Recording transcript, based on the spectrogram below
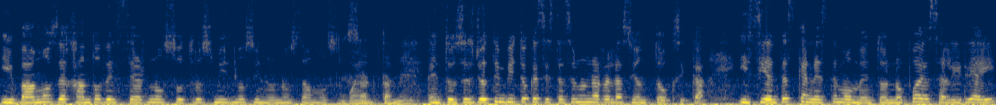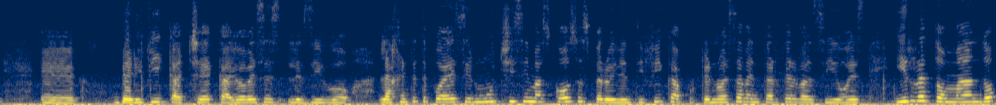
y vamos dejando de ser nosotros mismos y no nos damos cuenta. Exactamente. Entonces yo te invito que si estás en una relación tóxica y sientes que en este momento no puedes salir de ahí, eh, verifica, checa. Yo a veces les digo, la gente te puede decir muchísimas cosas, pero identifica, porque no es aventarte al vacío, es ir retomando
